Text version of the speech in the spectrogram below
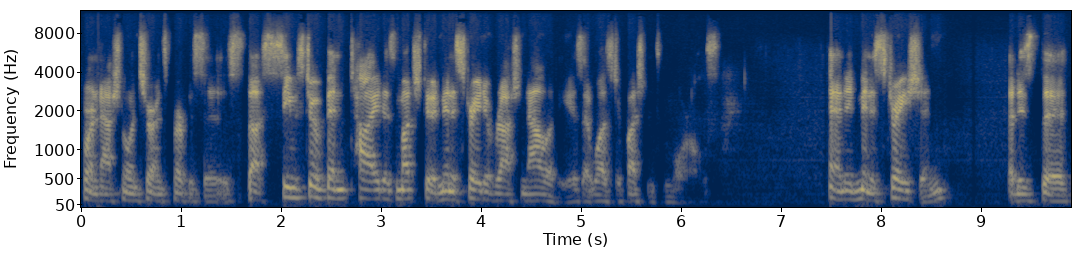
for national insurance purposes thus seems to have been tied as much to administrative rationality as it was to questions of morals. And administration, that is the,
